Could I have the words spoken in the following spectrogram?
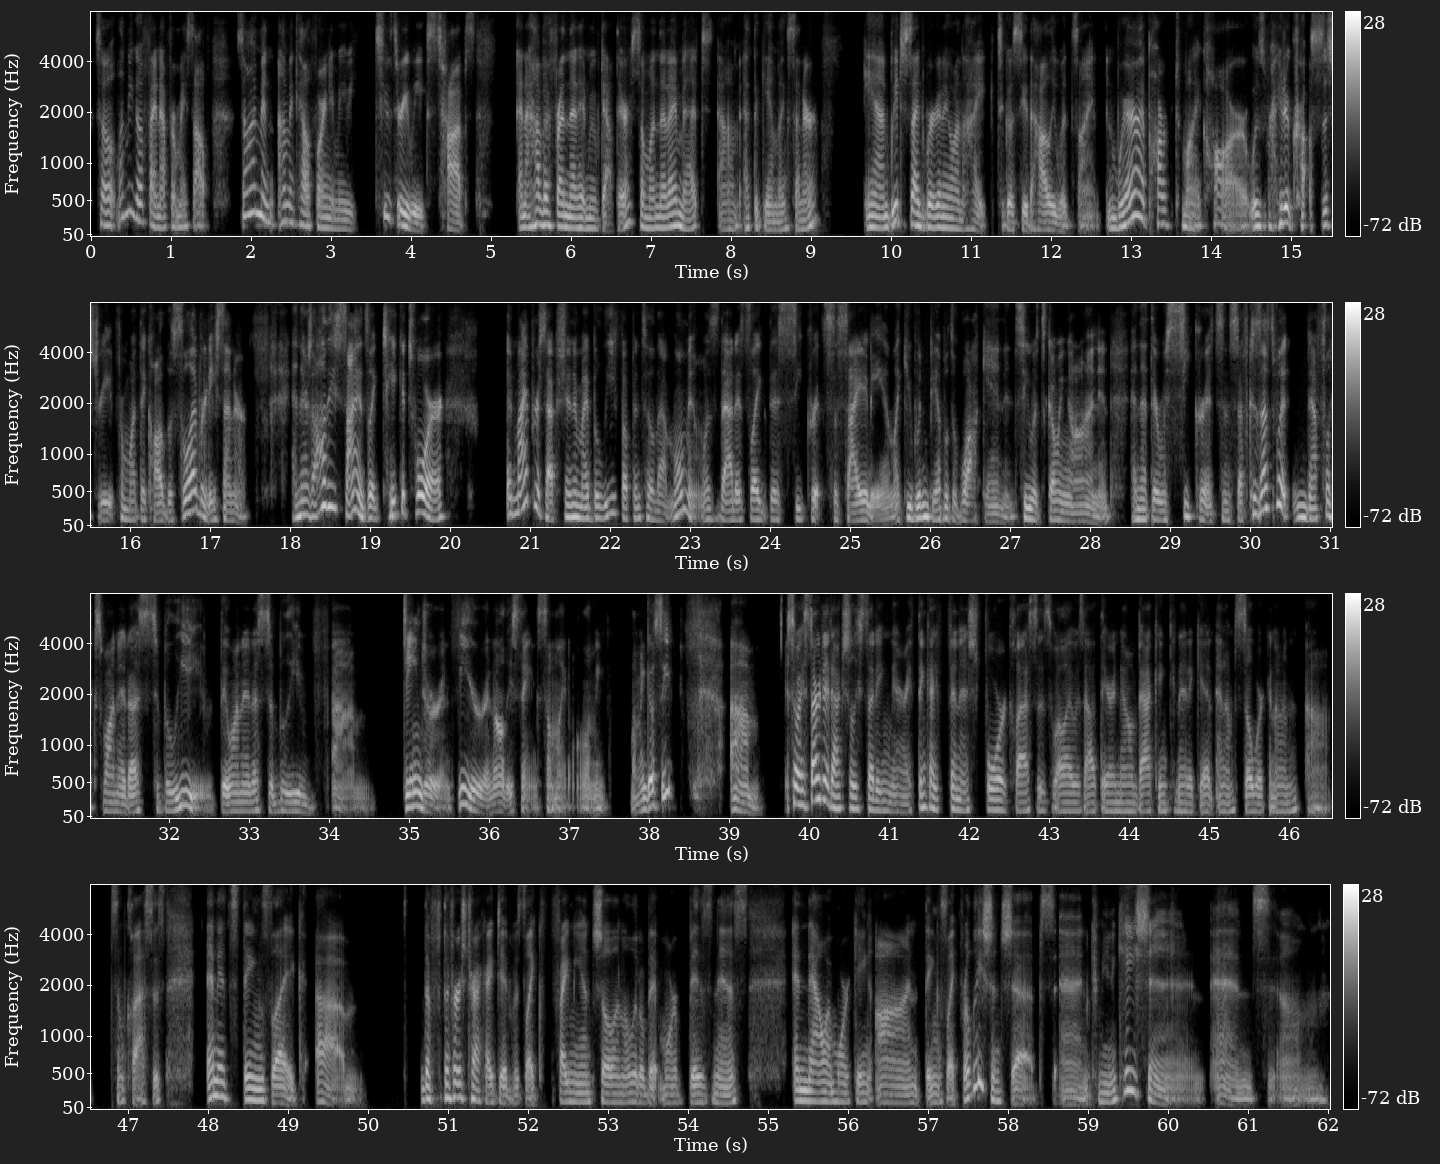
So let me go find out for myself. So I'm in I'm in California maybe two, three weeks tops. And I have a friend that had moved out there, someone that I met um, at the gambling center. And we decided we are going to go on the hike to go see the Hollywood sign. And where I parked my car was right across the street from what they call the Celebrity Center. And there's all these signs like take a tour and my perception and my belief up until that moment was that it's like this secret society and like you wouldn't be able to walk in and see what's going on and and that there was secrets and stuff because that's what netflix wanted us to believe they wanted us to believe um danger and fear and all these things so i'm like well, let me let me go see um so i started actually studying there. I think i finished four classes while i was out there and now i'm back in connecticut and i'm still working on um, some classes. And it's things like um the the first track I did was like financial and a little bit more business and now I'm working on things like relationships and communication and um,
